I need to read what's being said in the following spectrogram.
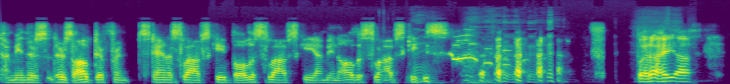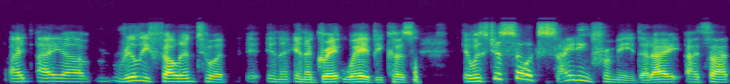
I mean, there's there's all different Stanislavski, Boleslavsky. I mean, all the Slavskis. but I uh, I I uh, really fell into it in a in a great way because it was just so exciting for me that I I thought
